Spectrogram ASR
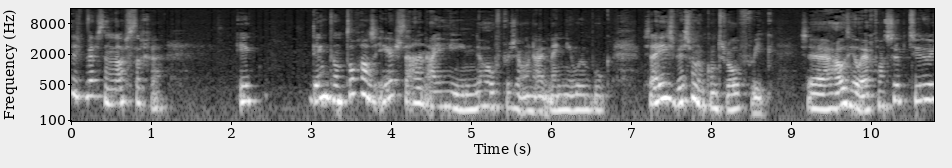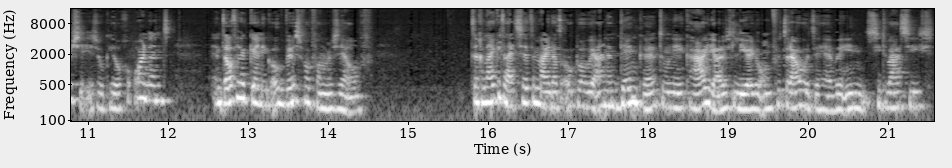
dat is best een lastige. Ik denk dan toch als eerste aan Eileen, de hoofdpersoon uit mijn nieuwe boek. Zij is best wel een control freak. Ze houdt heel erg van structuur, ze is ook heel geordend. En dat herken ik ook best wel van mezelf. Tegelijkertijd zette mij dat ook wel weer aan het denken toen ik haar juist leerde om vertrouwen te hebben in situaties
